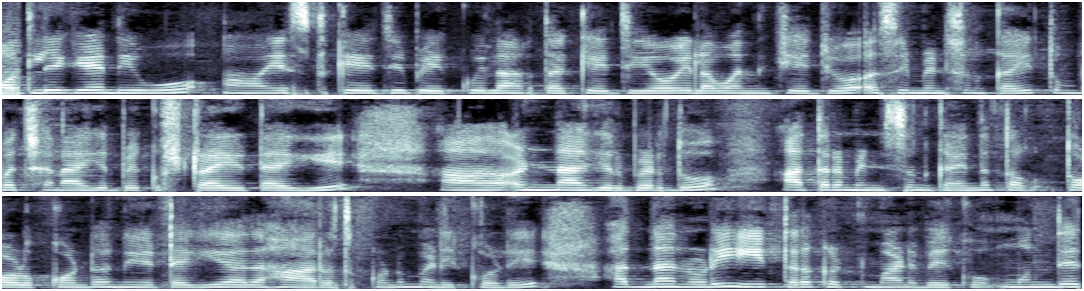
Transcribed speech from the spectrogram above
ಮೊದಲಿಗೆ ನೀವು ಎಷ್ಟು ಕೆ ಜಿ ಬೇಕು, ಇಲ್ಲ ಅರ್ಧ ಕೆ ಜಿಯೋ ಇಲ್ಲ ಒಂದು ಕೆ ಜಿಯೋ ಹಸಿಮೆಣ್ಸಿನ್ಕಾಯಿ ತುಂಬ ಚೆನ್ನಾಗಿರಬೇಕು ಸ್ಟ್ರೈಟಾಗಿ ಹಣ್ಣಾಗಿರ್ಬಾರ್ದು. ಆ ಥರ ಮೆಣಸಿನ್ಕಾಯಿನ ತೊಳ್ಕೊಂಡು ನೀಟಾಗಿ ಅದು ಹಾರಿಸ್ಕೊಂಡು ಮಡಿಕೊಳ್ಳಿ. ಅದನ್ನ ನೋಡಿ ಈ ಥರ ಕಟ್ ಮಾಡಬೇಕು. ಮುಂದೆ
